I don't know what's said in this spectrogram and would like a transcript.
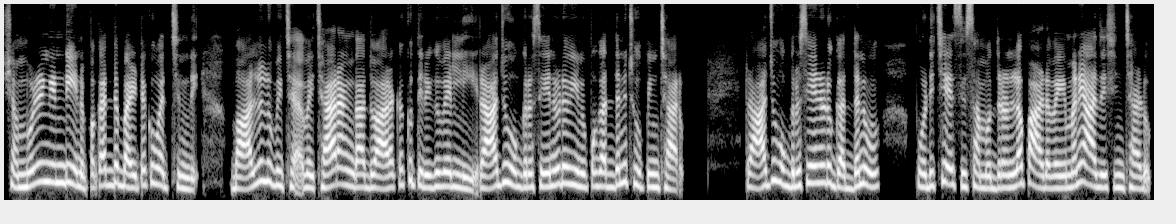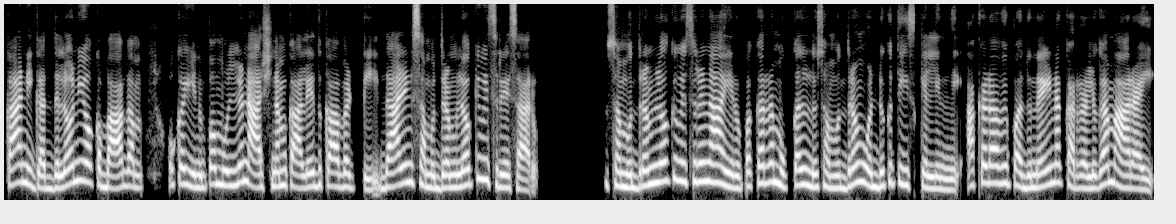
శంభుడి నుండి ఇనుపగద్ద బయటకు వచ్చింది. బాలులు విచ విచారంగా ద్వారకకు తిరిగి వెళ్ళి రాజు ఉగ్రసేనుడు ఇనుపగద్దను చూపించారు. రాజు ఉగ్రసేనుడు గద్దను పొడి చేసి సముద్రంలో పాడవేయమని ఆదేశించాడు. కానీ గద్దలోని ఒక భాగం ఒక ఇనుప ముళ్ళు నాశనం కాలేదు కాబట్టి దానిని సముద్రంలోకి విసిరేశారు. సముద్రంలోకి విసిరిన ఆ ఇనుపకర్ర ముక్కలను సముద్రం ఒడ్డుకు తీసుకెళ్ళింది. అక్కడ అవి పదునైన కర్రలుగా మారాయి.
